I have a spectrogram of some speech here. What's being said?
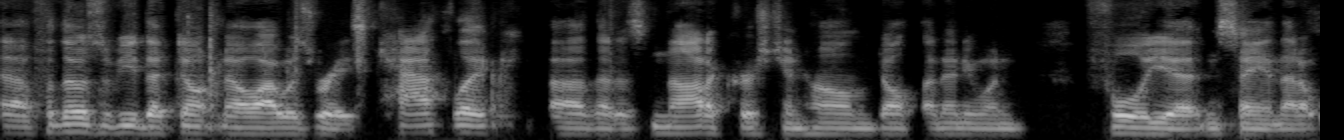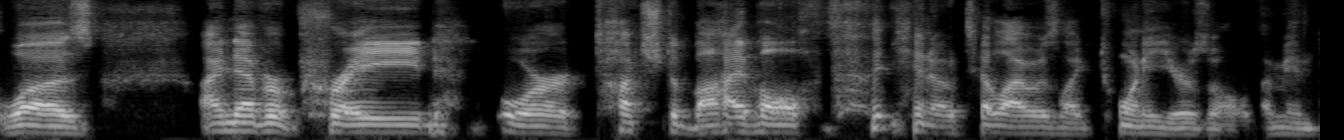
Uh, for those of you that don't know, I was raised Catholic. Uh, that is not a Christian home. Don't let anyone fool you in saying that it was. I never prayed or touched a Bible, you know, till I was like 20 years old. I mean,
